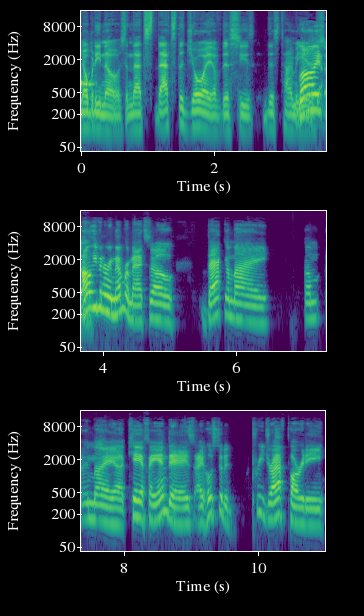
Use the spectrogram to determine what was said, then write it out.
nobody knows, and that's that's the joy of this season, this time of well, year. So. I'll even remember Matt. So back in my um in my uh, KFAN days, I hosted a pre-draft party.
